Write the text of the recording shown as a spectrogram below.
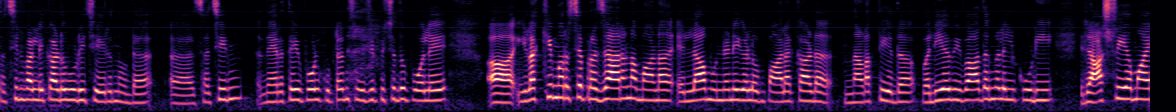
സച്ചിൻ വള്ളിക്കാട് കൂടി ചേരുന്നുണ്ട്. സച്ചിൻ നേരത്തെ ഇപ്പോൾ കുട്ടൻ സൂചിപ്പിച്ചതുപോലെ ഇളക്കിമറിച്ച പ്രചാരണമാണ് എല്ലാ മുന്നണികളും പാലക്കാട് നടത്തിയത്. വലിയ വിവാദങ്ങളിൽ കൂടി രാഷ്ട്രീയമായ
